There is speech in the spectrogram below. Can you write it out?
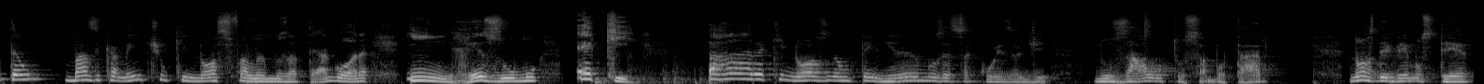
Então, basicamente o que nós falamos até agora, em resumo, é que para que nós não tenhamos essa coisa de nos auto-sabotar, nós devemos ter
